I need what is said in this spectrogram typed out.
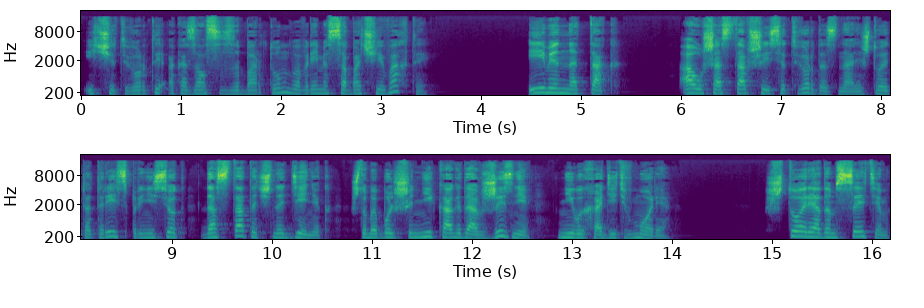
И четвертый оказался за бортом во время собачьей вахты? Именно так. А уж оставшиеся твердо знали, что этот рейс принесет достаточно денег, чтобы больше никогда в жизни не выходить в море. Что рядом с этим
